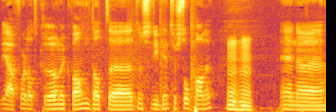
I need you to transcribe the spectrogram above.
ja, voordat corona kwam, dat eh, toen ze die winterstop hadden. Mhm. En eh,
